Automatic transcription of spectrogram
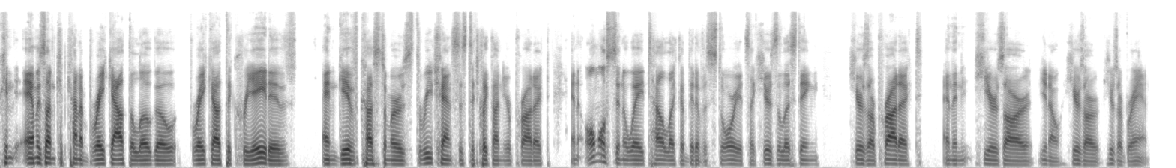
can Amazon can kind of break out the logo, break out the creative, and give customers three chances to click on your product and almost in a way tell like a bit of a story. It's like here's the listing, here's our product, and then here's our, you know, here's our here's our brand.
